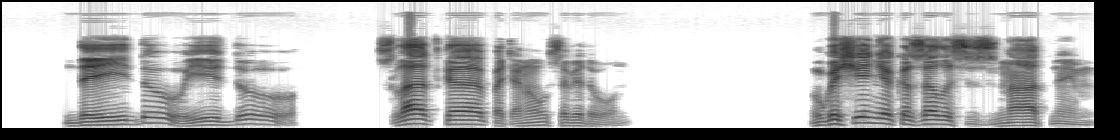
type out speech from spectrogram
— Да иду, иду. Сладко потянулся ведун. Угощение оказалось знатным.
